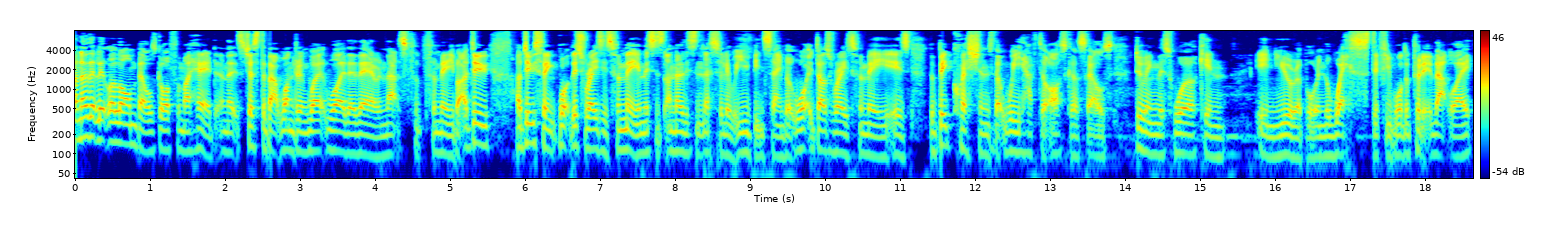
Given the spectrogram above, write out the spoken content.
I know that little alarm bells go off in my head, and it's just about wondering why, why they're there, and that's for, for, me. But I do, I do think what this raises for me, and this is, I know this isn't necessarily what you've been saying, but what it does raise for me is the big questions that we have to ask ourselves doing this work in in Europe or in the West, if you want to put it that way,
